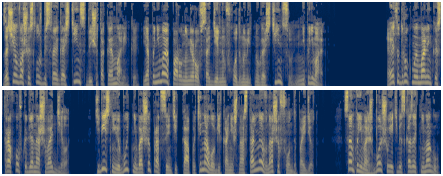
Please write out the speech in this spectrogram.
Зачем в вашей службе своя гостиница, да еще такая маленькая? Я понимаю пару номеров с отдельным входом иметь, но гостиницу не понимаю. Это, друг мой, маленькая страховка для нашего отдела. Тебе с нее будет небольшой процентик капать, и налоги, конечно, остальное в наши фонды пойдет. Сам понимаешь, больше я тебе сказать не могу.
